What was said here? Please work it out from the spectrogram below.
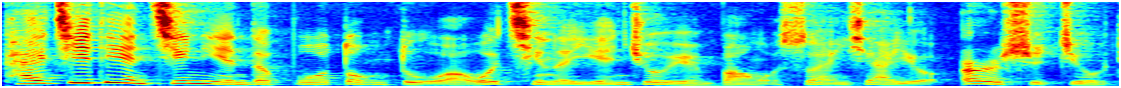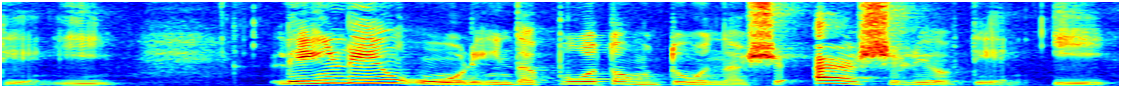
台积电今年的波动度啊，我请了研究员帮我算一下，有二十九点一，零零五零的波动度呢是二十六点一。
